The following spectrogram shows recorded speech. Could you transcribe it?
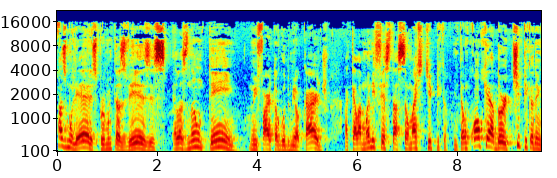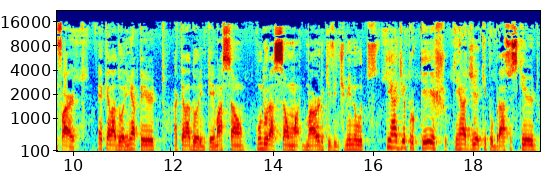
As mulheres, por muitas vezes, elas não têm no infarto agudo do miocárdio aquela manifestação mais típica. Então, qual que é a dor típica do infarto? é aquela dor em aperto, aquela dor em queimação, com duração maior do que 20 minutos, que irradia para o queixo, que irradia aqui para o braço esquerdo,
